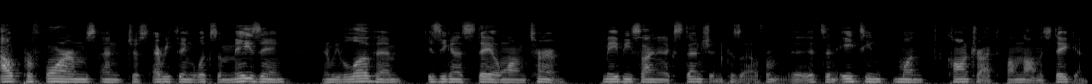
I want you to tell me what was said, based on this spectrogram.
outperforms and just everything looks amazing and we love him is he going to stay long term? Maybe sign an extension because uh, from it's an 18 month contract if i'm not mistaken.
